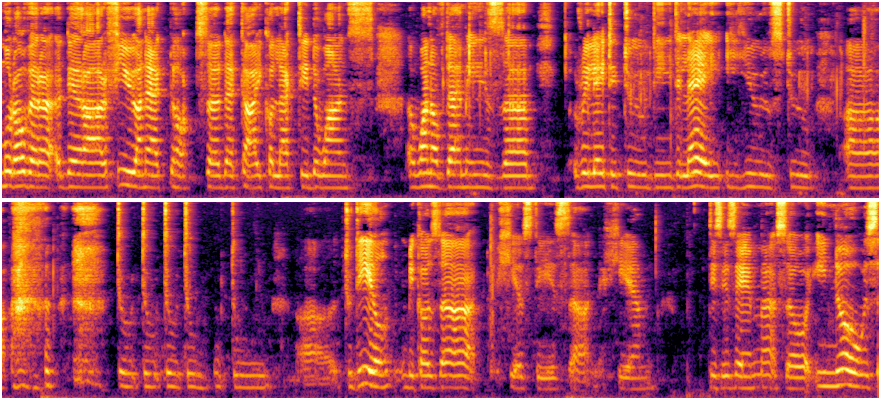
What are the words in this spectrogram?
moreover uh, there are a few anecdotes uh, that i collected once. Uh, one of them is uh, related to the delay he used to to to to to to to deal because here's this here this is him so he knows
